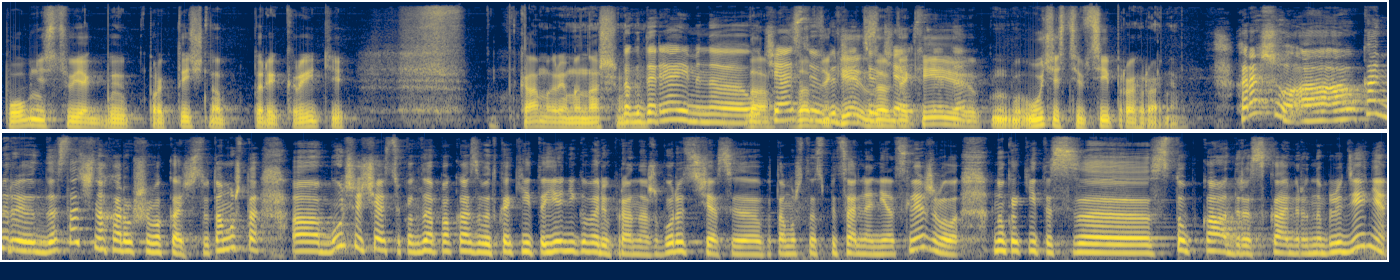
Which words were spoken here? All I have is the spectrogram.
повністю якби практично перекриті камерами нашими. Благодаря именно Да, участию в завдяки, бюджете завдяки участия. да? участі в цій програмі. Хорошо, а, а камеры достаточно хорошего качества? Потому что а, большей частью, когда показывают какие-то, я не говорю про наш город сейчас, э, потому что специально не отслеживала, но какие-то с- э, стоп-кадры с камер наблюдения,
